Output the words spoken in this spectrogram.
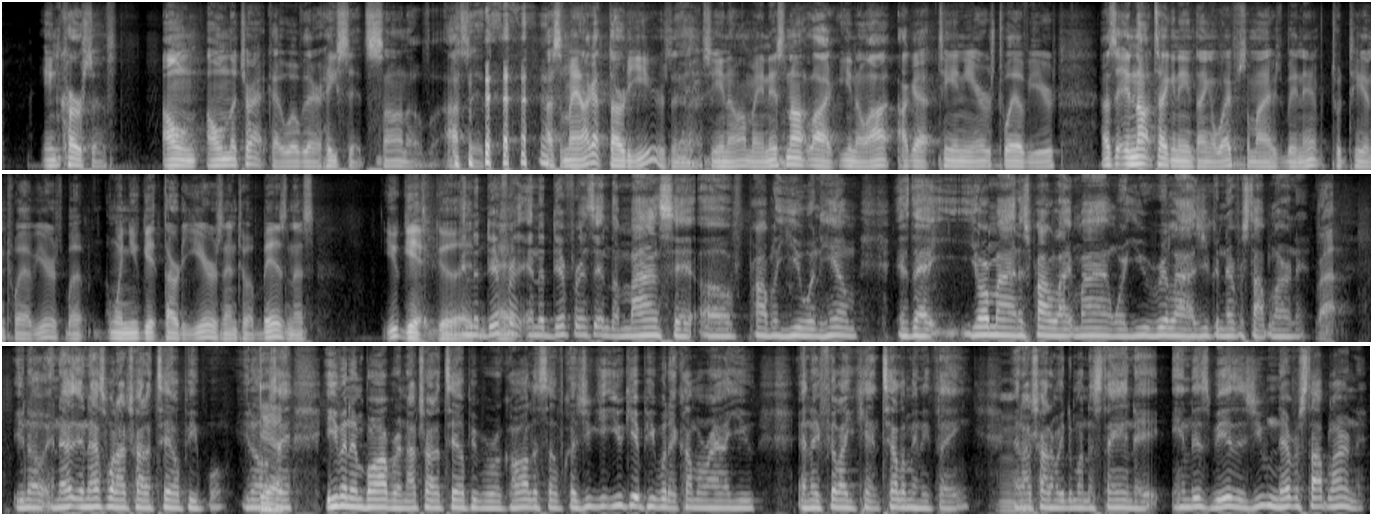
in cursive on on the trackhoe over there. He said, "Son of," a-" I said, "I said, man, I got thirty years in this. You know, I mean, it's not like you know, I I got ten years, twelve years. I said, and not taking anything away from somebody who's been in it for 10, 12 years, but when you get thirty years into a business, you get good. And the difference and the difference in the mindset of probably you and him is that your mind is probably like mine, where you realize you can never stop learning. right. You know, and that, and that's what I try to tell people. You know what Yeah. I'm saying? Even in barbering, I try to tell people, regardless of, because you get you get people that come around you, and they feel like you can't tell them anything, and I mm-hmm. try to make them understand that in this business, you never stop learning.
